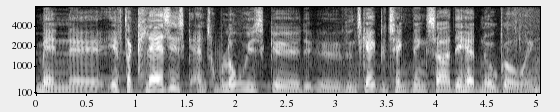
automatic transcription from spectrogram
Men øh, efter klassisk antropologisk øh, øh, videnskabelig tænkning, så er det her et no-go, ikke?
